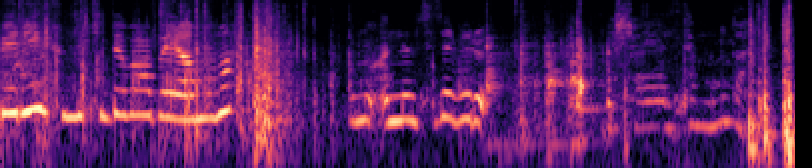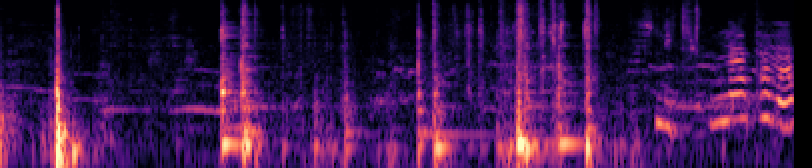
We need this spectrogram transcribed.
Vereyim şunun içinde var be ya mama. Bunu annem size verir. Aşağıya alitem bunu da. Şimdi bunlar tamam.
